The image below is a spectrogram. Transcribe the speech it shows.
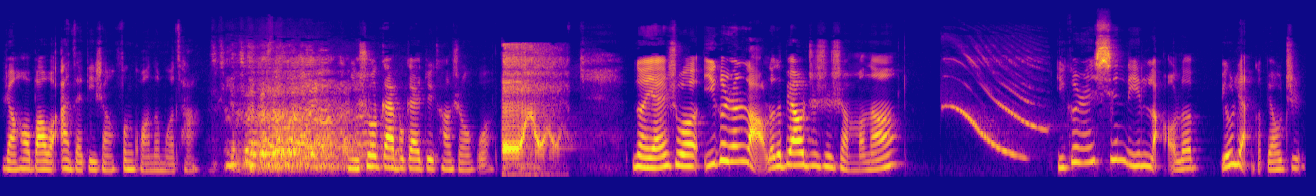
然后把我按在地上疯狂的摩擦。你说该不该对抗生活？暖言说：“一个人老了的标志是什么呢？一个人心里老了有两个标志，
